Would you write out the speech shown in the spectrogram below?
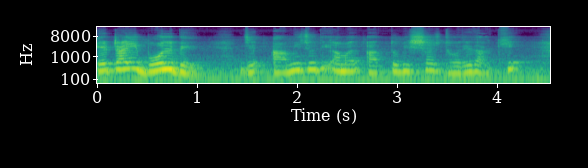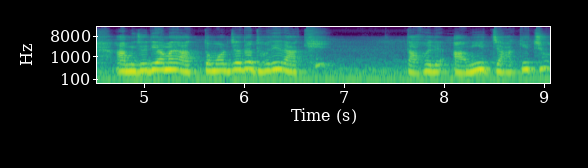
এটাই বলবে যে, আমি যদি আমার আত্মবিশ্বাস ধরে রাখি, আমি যদি আমার আত্মমর্যাদা ধরে রাখি তাহলে আমি যা কিছু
